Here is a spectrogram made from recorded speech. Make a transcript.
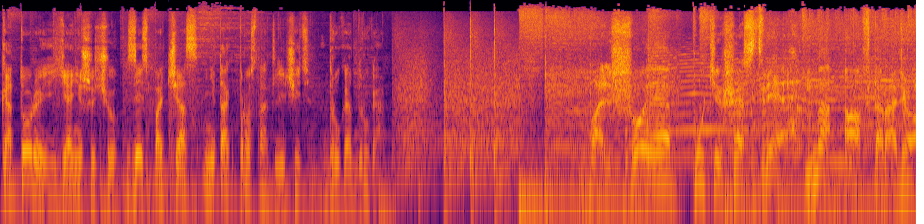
которые, я не шучу, здесь подчас не так просто отличить друг от друга. Большое путешествие на Авторадио.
